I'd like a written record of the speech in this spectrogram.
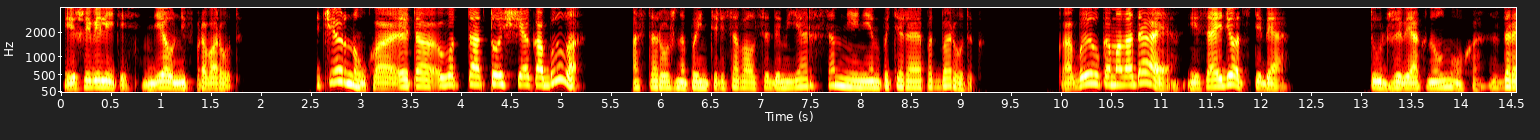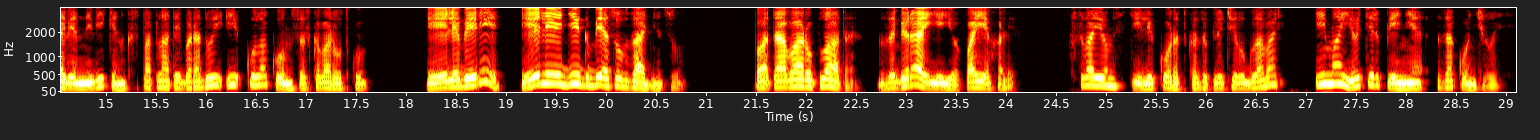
«И шевелитесь, дел не в проворот». «Чернуха, это вот та тощая кобыла?» — осторожно поинтересовался Демьяр с сомнением, потирая подбородок. «Кобылка молодая и сойдет с тебя». Тут же вякнул Моха, здоровенный викинг с потлатой бородой и кулаком со сковородку. «Или бери, или иди к бесу в задницу». «По товару плата. Забирай ее, поехали». В своем стиле коротко заключил главарь, и мое терпение закончилось.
